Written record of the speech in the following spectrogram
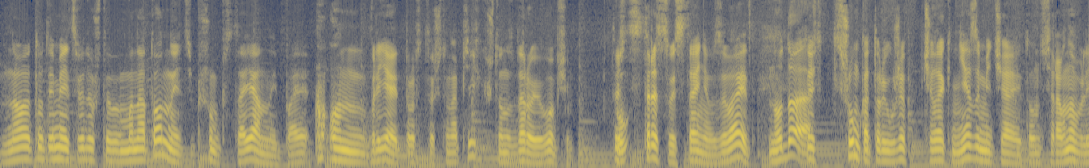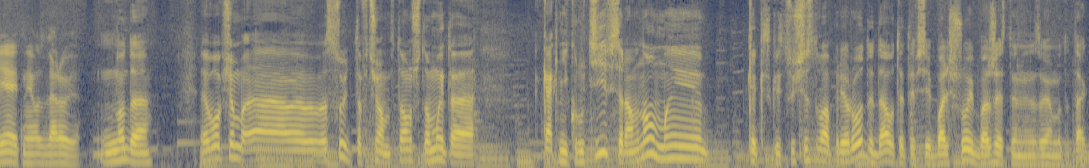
Но тут имеется в виду, что монотонный, типа шум постоянный, по- он влияет просто что на психику, что на здоровье в общем. То есть стрессовое состояние вызывает. Ну да. То есть шум, который уже человек не замечает, он все равно влияет на его здоровье. Ну да. В общем, э, суть-то в чем? В том, что мы-то, как ни крути, все равно мы, как сказать, существа природы, да, вот этой всей большой, божественной, назовем это так.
